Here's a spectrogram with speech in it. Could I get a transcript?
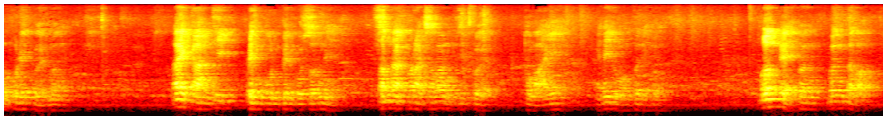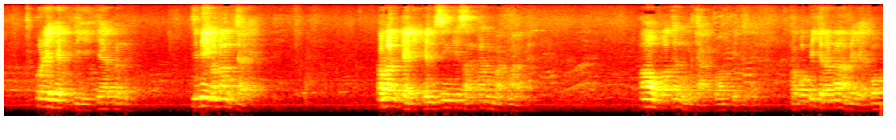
นผู้ได้เปิดเมืองรายการที่เป็นบุญเป็นกุศลนี่สำนักพระราชวังที่เปิดถวายให้ได้หลวงเพิ่นได้เบิ่งเบิ่งเด็เบิ่งเบิ่งตลอดผู้ได้เฮ็ดดีแก่เพิ่นที่มีกำลังใจกำลังใจเป็นสิ่งที่สำคัญมากๆ เฮาบ่ทันรู้จักความเป็นจริงเขาก็พิจารณาละเอียดโกง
